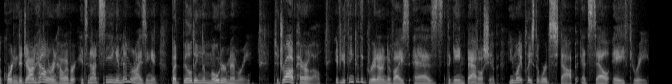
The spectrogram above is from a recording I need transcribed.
According to John Halloran, however, it's not seeing and memorizing it, but building the motor memory. To draw a parallel, if you think of the grid on a device as the game Battleship, you might place the word stop at cell A3.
